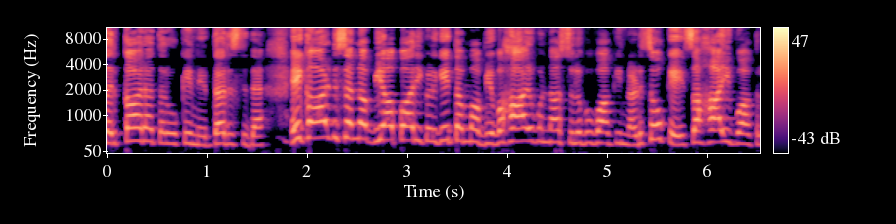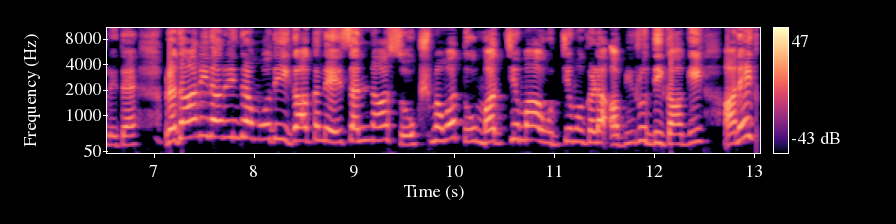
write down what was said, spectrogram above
ಸರ್ಕಾರ ತರೋಕೆ ನಿರ್ಧರಿಸಿದೆ. ಈ ಕಾರ್ಡ್ ಸಣ್ಣ ವ್ಯಾಪಾರಿಗಳಿಗೆ ತಮ್ಮ ವ್ಯವಹಾರವನ್ನ ಸುಲಭವಾಗಿ ನಡೆಸೋಕೆ ಸಹಾಯವಾಗಲಿದೆ. ಪ್ರಧಾನಿ ನರೇಂದ್ರ ಮೋದಿ ಈಗಾಗಲೇ ಸಣ್ಣ ಸೂಕ್ಷ್ಮ ಮತ್ತು ಮಧ್ಯಮ ಉದ್ಯಮಗಳ ಅಭಿವೃದ್ಧಿಗಾಗಿ ಅನೇಕ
